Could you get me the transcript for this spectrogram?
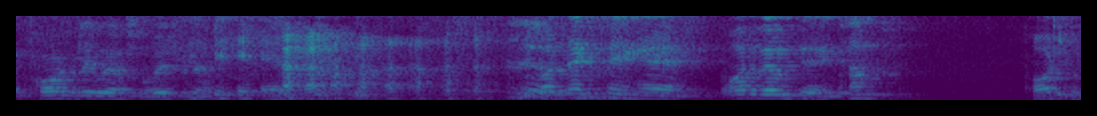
a part of the outside for them. But next thing, uh, what about the camp? Portugal.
